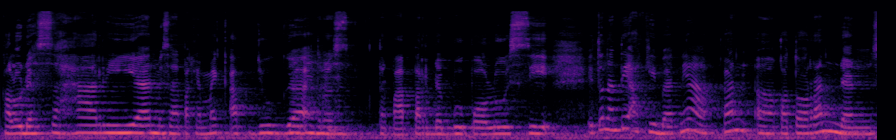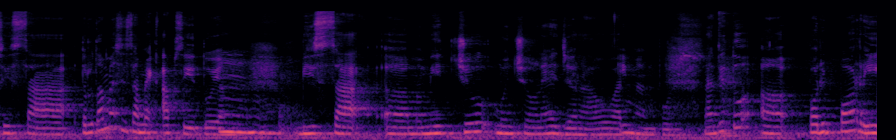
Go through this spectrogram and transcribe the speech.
kalau udah seharian misalnya pakai make up juga terus terpapar debu polusi itu nanti akibatnya akan eh, kotoran dan sisa terutama sisa make up sih itu yang bisa eh, memicu munculnya jerawat. Ih, mampus. Nanti tuh eh, pori-pori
